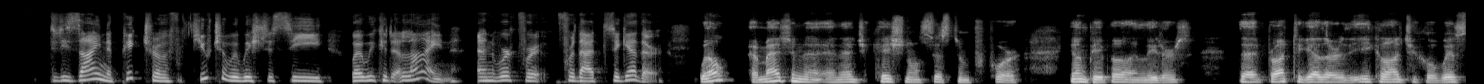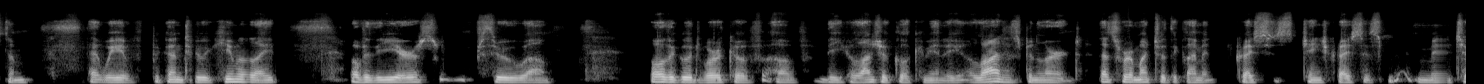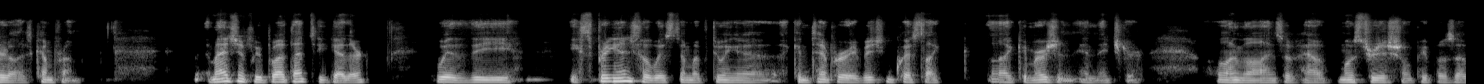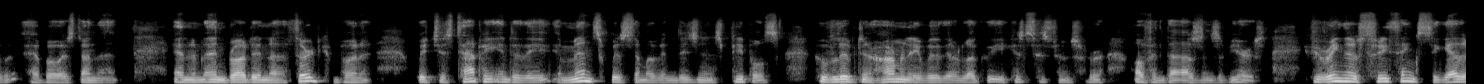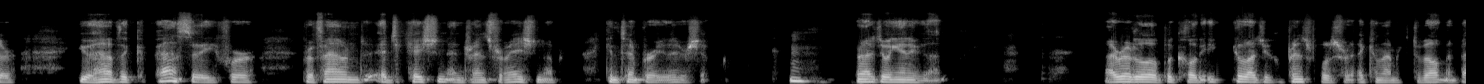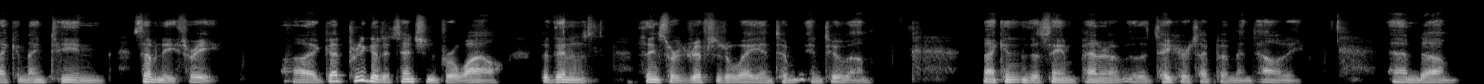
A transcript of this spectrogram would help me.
to design a picture of a future we wish to see where we could align and work for, for that together. Well, imagine a, an educational system for young people and leaders that brought together the ecological wisdom that we've begun to accumulate over the years through um, all the good work of, of the ecological community. A lot has been learned. That's where much of the climate crisis, change crisis material has come from. Imagine if we brought that together with the experiential wisdom of doing a, a contemporary vision quest like like immersion in nature along the lines of how most traditional peoples have, have always done that. And then brought in a third component, which is tapping into the immense wisdom of indigenous peoples who've lived in harmony with their local ecosystems for often thousands of years. If you bring those three things together, you have the capacity for profound education and transformation of contemporary leadership. Mm. We're not doing any of that. I wrote a little book called Ecological Principles for Economic Development back in 19 73. Uh, it got pretty good attention for a while, but then things sort of drifted away into into um, back into the same pattern of the taker type of mentality, and um,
